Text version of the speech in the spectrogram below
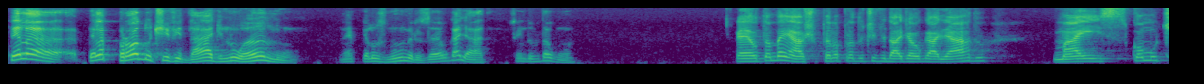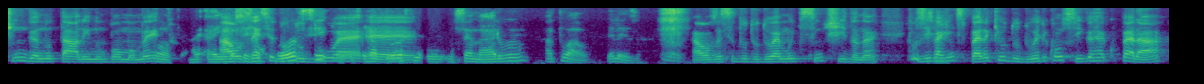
pela, pela produtividade no ano, né, pelos números, é o Galhardo, sem dúvida alguma. É, eu também acho. Pela produtividade é o Galhardo, mas como o Tinga não está ali num bom momento, a ausência trouxe, do Dudu é. é... O, o, cenário atual, beleza. A ausência do Dudu é muito sentida, né? Inclusive, Sim. a gente espera que o Dudu ele consiga recuperar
